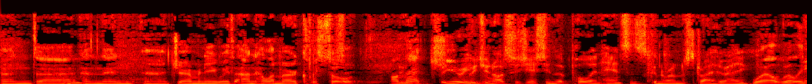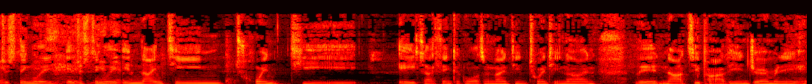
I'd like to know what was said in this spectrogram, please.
and, mm. and then uh, Germany with Angela Merkel. So, on that cheering But, but you're note, not suggesting that Pauline Hanson's going to run Australia, are you? Well, well, interestingly, interestingly, in 1920, 1928, I think it was, or 1929, the Nazi Party in Germany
